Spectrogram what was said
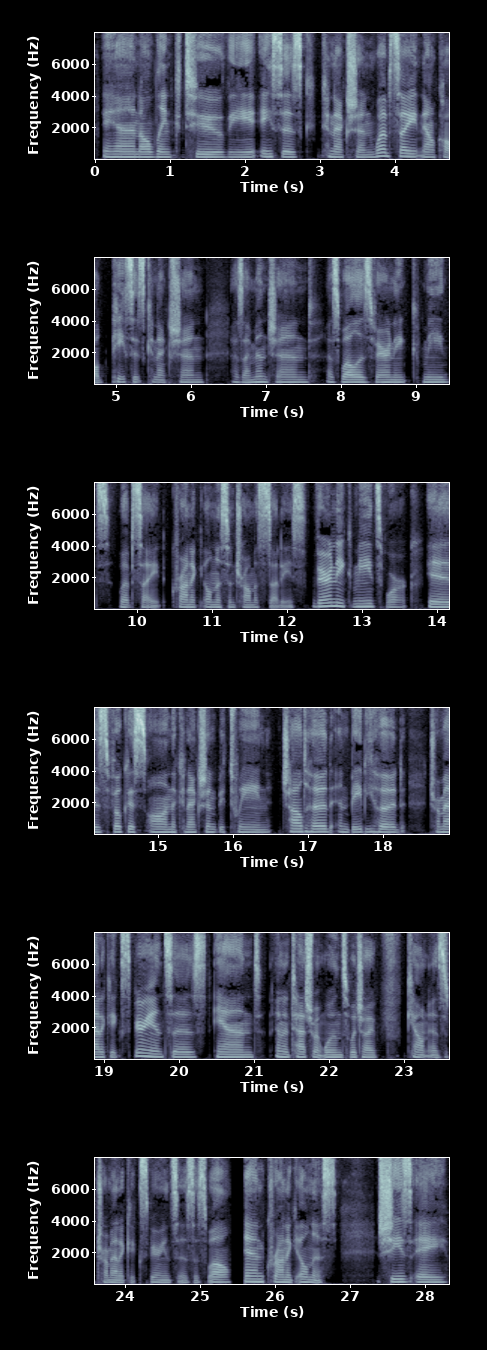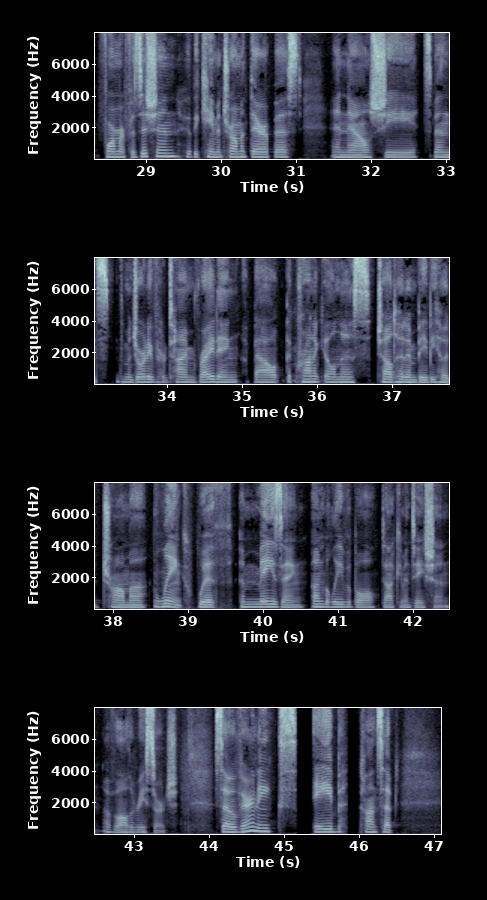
and I'll link to the ACEs Connection website, now called PACES Connection, as I mentioned, as well as Veronique Mead's website, Chronic Illness and Trauma Studies. Veronique Mead's work is focused on the connection between childhood and babyhood traumatic experiences and and attachment wounds, which I count as traumatic experiences as well, and chronic illness. She's a former physician who became a trauma therapist and now she spends the majority of her time writing about the chronic illness, childhood and babyhood trauma link with amazing, unbelievable documentation of all the research. So, Veronique's ABE concept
